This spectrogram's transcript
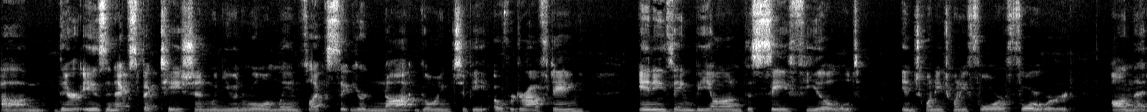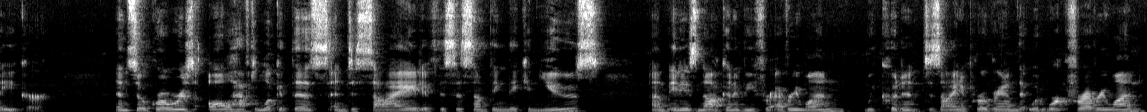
Um, there is an expectation when you enroll in Landflex that you're not going to be overdrafting anything beyond the safe yield in 2024 forward on that acre. And so growers all have to look at this and decide if this is something they can use. Um, it is not going to be for everyone. We couldn't design a program that would work for everyone,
